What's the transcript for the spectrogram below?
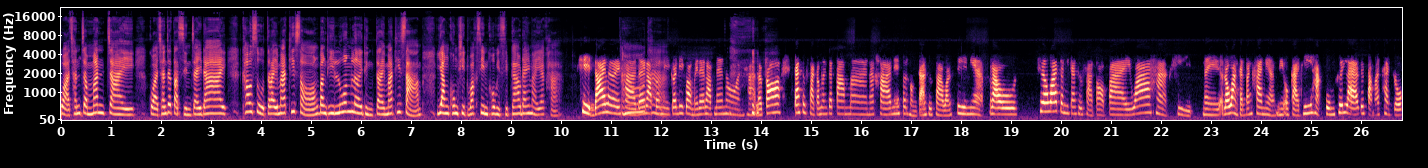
กว่าฉันจะมั่นใจ กว่าฉันจะตัดสินใจได้ เข้าสู่ไตรมาสที่สองบางทีล่วงเลยถึงไตรมาสที่สามยังคงฉีดวัคซีนโควิด -19 ได้ไหมอะคะฉีดได้เลยค่ะ ได้รับตัวนี้ก็ดีกว่าไม่ได้รับแน่นอนค่ะ แล้วก็การศึกษากำลังจะตามมานะคะ ในส่วนของการศึกษาวัคซีนเนี่ย เราเชื่อว่าจะมีการศึกษาต่อไปว่าหากฉีดในระหว่างการตั้งครรภ์เนี่ย มีโอกาสที่หากภูมิขึ้นแล้วจะสามารถทันรก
